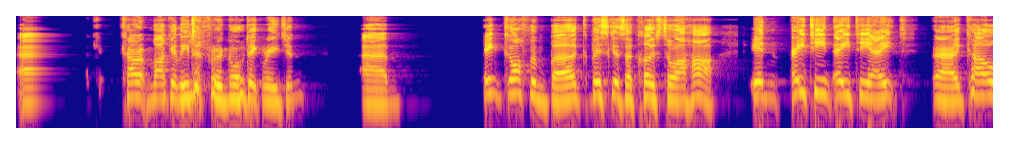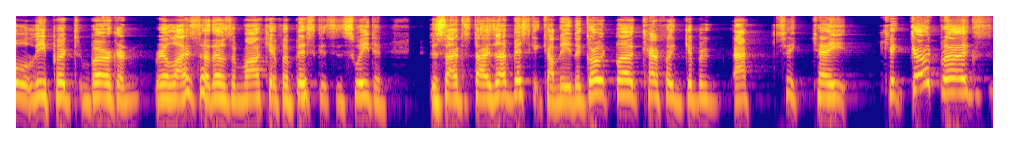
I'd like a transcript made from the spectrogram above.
Uh, current market leader for the Nordic region. Um, in Gothenburg, biscuits are close to our heart. In 1888, uh, Carl Liepert Bergen realized that there was a market for biscuits in Sweden. Decided to start his own biscuit company, the Gothenburg Catholic Göteborg's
